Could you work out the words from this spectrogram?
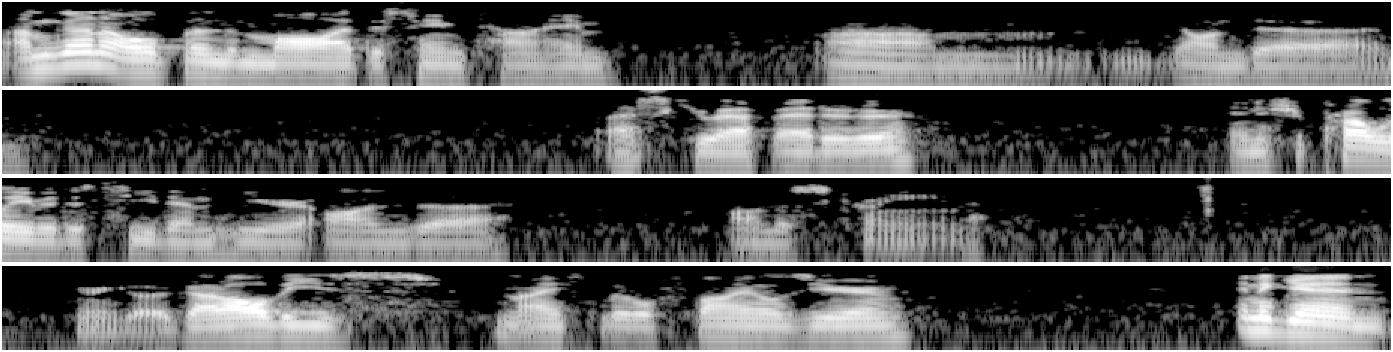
I'm gonna open them all at the same time um, on the SQF editor, and you should probably be able to see them here on the on the screen. Here we go. Got all these nice little files here. And again,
